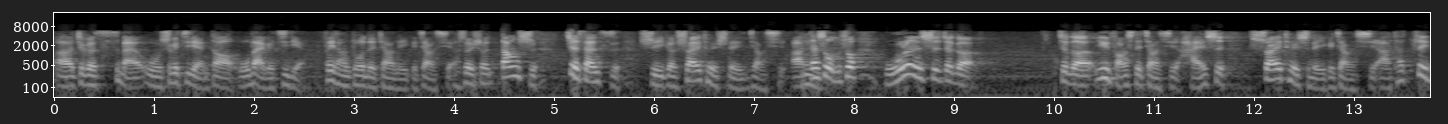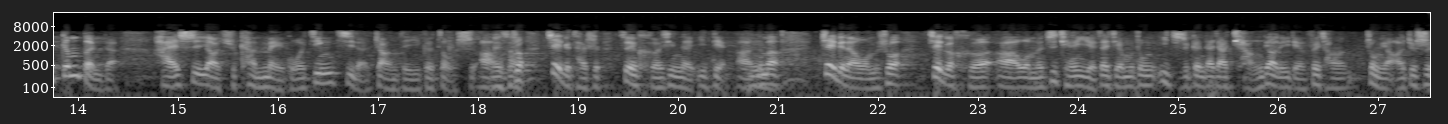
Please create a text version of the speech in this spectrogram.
呃这个四百五十个基点到五百个基点，非常多的这样的一个降息。所以说当时这三次是一个衰退式的一个降息啊。但是我们说，无论是这个。这个预防式的降息还是衰退式的一个降息啊？它最根本的还是要去看美国经济的这样的一个走势啊。没错，说这个才是最核心的一点啊。那么这个呢，我们说这个和啊，我们之前也在节目中一直跟大家强调的一点非常重要啊，就是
